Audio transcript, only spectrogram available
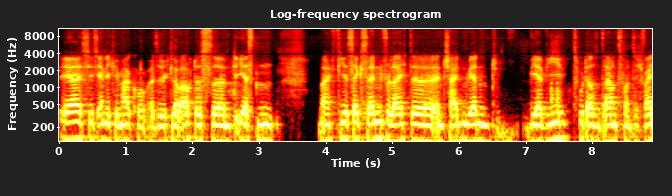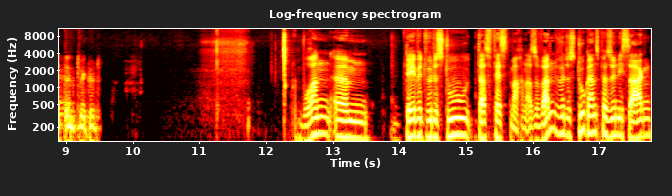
Ja, es ist ähnlich wie Marco. Also ich glaube auch, dass äh, die ersten mal vier, sechs Rennen vielleicht äh, entscheiden werden, wer wie 2023 weiterentwickelt. Woran ähm, David, würdest du das festmachen? Also wann würdest du ganz persönlich sagen,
